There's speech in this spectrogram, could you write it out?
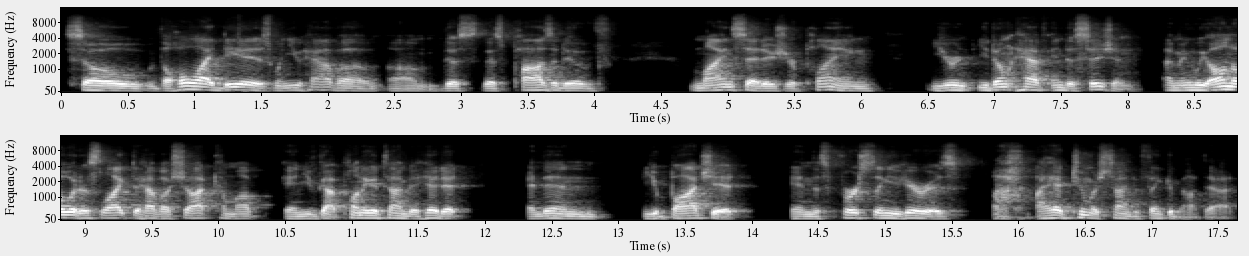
So the whole idea is when you have a um, this this positive mindset as you're playing, you're you don't have indecision. I mean, we all know what it's like to have a shot come up and you've got plenty of time to hit it, and then you botch it, and the first thing you hear is, I had too much time to think about that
